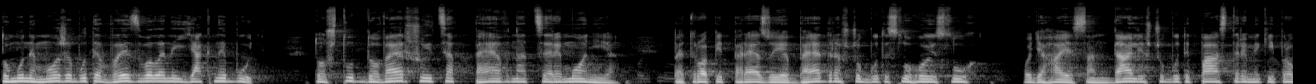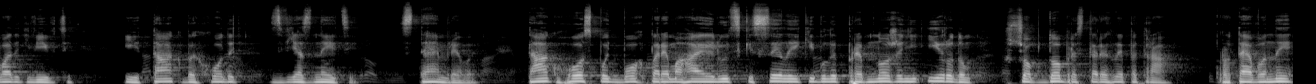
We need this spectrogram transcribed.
Тому не може бути визволений як-небудь. Тож тут довершується певна церемонія. Петро підперезує бедра, щоб бути слугою слуг, одягає сандалі, щоб бути пастирем, який провадить вівці, і так виходить з в'язниці, з темряви. Так Господь Бог перемагає людські сили, які були примножені іродом, щоб добре стерегли Петра. Проте вони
